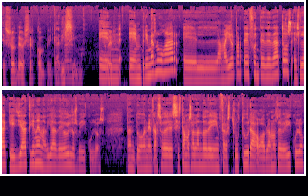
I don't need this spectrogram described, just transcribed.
eso debe ser complicadísimo. En, en primer lugar, el- la mayor parte de fuente de datos es la que ya tienen a día de hoy los vehículos. Tanto en el caso de si estamos hablando de infraestructura o hablamos de vehículo,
